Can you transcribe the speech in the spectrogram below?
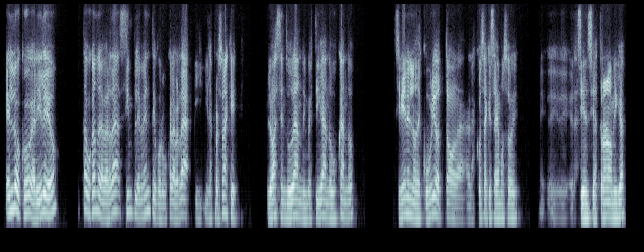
El loco, Galileo, está buscando la verdad simplemente por buscar la verdad. Y, las personas que lo hacen dudando, investigando, buscando, si bien él no descubrió todas las cosas que sabemos hoy de, la ciencia astronómica,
